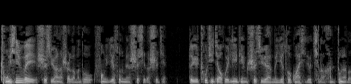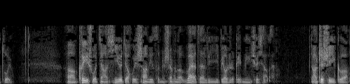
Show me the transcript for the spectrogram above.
重新为施洗约翰的十二个门徒奉耶稣的名施洗的事件，对于初期教会立定施洗约翰跟耶稣关系就起了很重要的作用。啊，可以说将新约教会上帝子民身份的外在礼仪标志给明确下来了啊，这是一个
